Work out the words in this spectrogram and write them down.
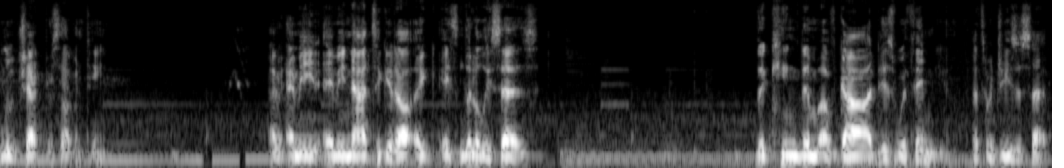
Luke chapter 17. I, I mean, I mean, not to get all. Like, it literally says, "The kingdom of God is within you." That's what Jesus said.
